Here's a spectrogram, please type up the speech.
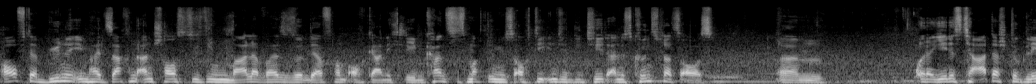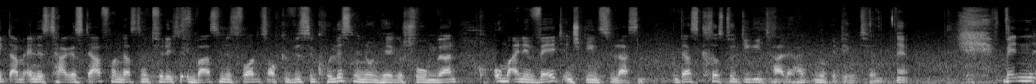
auf der Bühne eben halt Sachen anschaust, die du normalerweise so in der Form auch gar nicht leben kannst. Das macht übrigens auch die Identität eines Künstlers aus. Ähm, oder jedes Theaterstück lebt am Ende des Tages davon, dass natürlich im wahrsten Sinne des Wortes auch gewisse Kulissen hin und her geschoben werden, um eine Welt entstehen zu lassen. Und das kriegst du digital halt nur bedingt hin. Ja. Wenn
